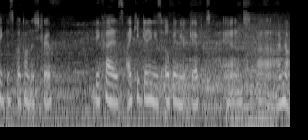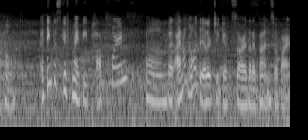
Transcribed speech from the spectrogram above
Take this book on this trip because I keep getting these open your gift and uh, I'm not home. I think this gift might be popcorn, um, but I don't know what the other two gifts are that I've gotten so far.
